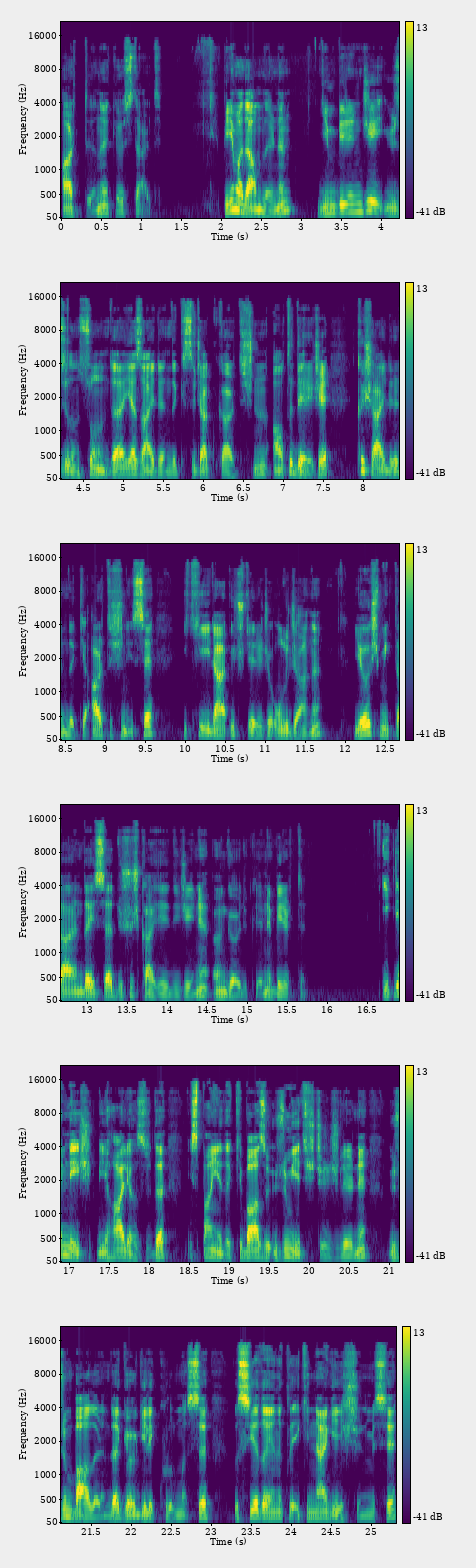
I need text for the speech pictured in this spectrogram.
arttığını gösterdi. Bilim adamlarının 21. yüzyılın sonunda yaz aylarındaki sıcaklık artışının 6 derece, kış aylarındaki artışın ise 2 ila 3 derece olacağını, yağış miktarında ise düşüş kaydedileceğini öngördüklerini belirtti. İklim değişikliği hali hazırda İspanya'daki bazı üzüm yetiştiricilerini üzüm bağlarında gölgelik kurulması, ısıya dayanıklı ekinler geliştirilmesi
